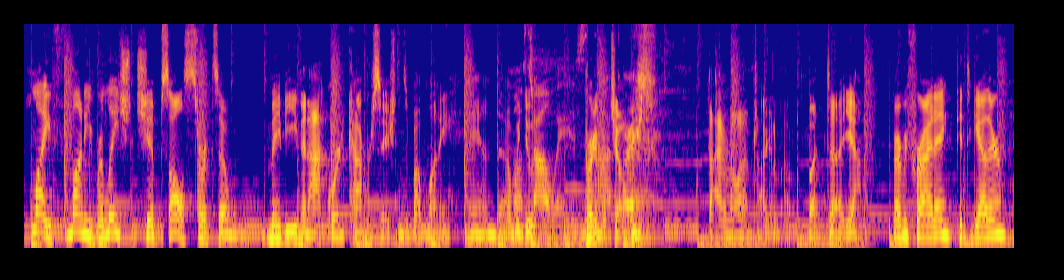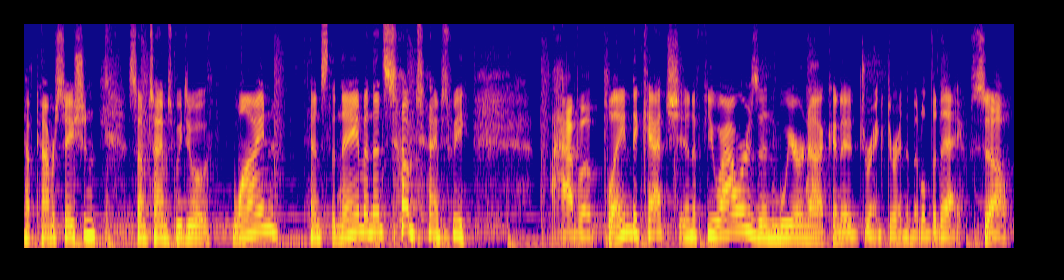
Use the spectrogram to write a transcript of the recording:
life, money, relationships, all sorts of maybe even awkward conversations about money. And uh, we do always pretty much always. I don't know what I'm talking about. But uh, yeah, every Friday, get together, have conversation. Sometimes we do it with wine, hence the name. And then sometimes we have a plane to catch in a few hours and we are not going to drink during the middle of the day. So,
